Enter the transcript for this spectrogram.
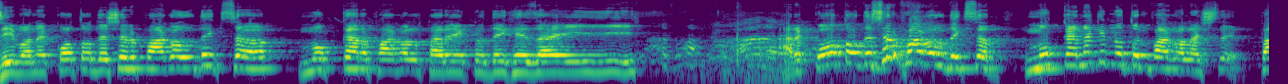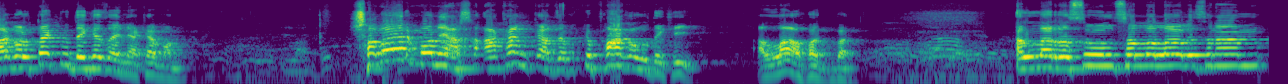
জীবনে কত দেশের পাগল দেখছ? মক্কার পাগলটারে একটু দেখে যাই। আরে, কত দেশের পাগল দেখছ? মক্কা নাকি নতুন পাগল আসছে? পাগলটা একটু দেখে যাই না কেমন? সবার মনে আসা আকাঙ্ক্ষা যে পাগল দেখি। আল্লাহ আকবার। আল্লাহ রসুল সাল্লাহ সাল্লাম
